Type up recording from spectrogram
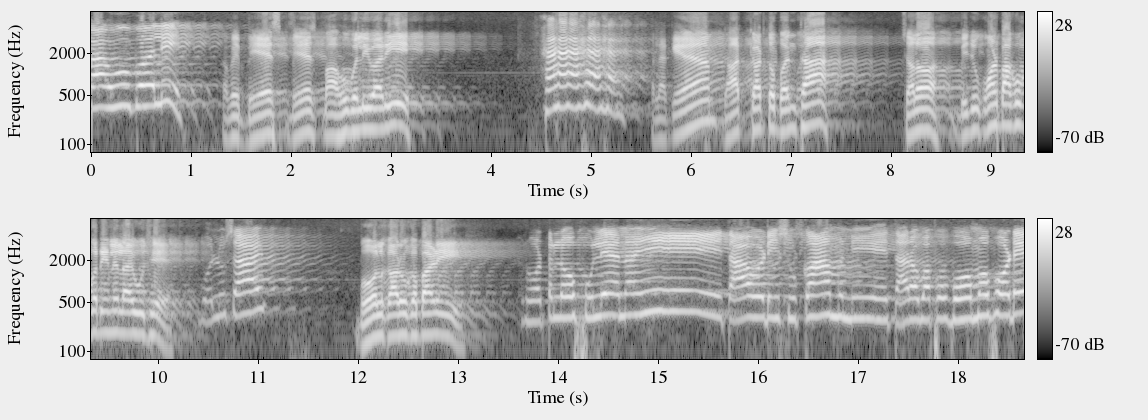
બાહુબલી. હવે બેસ બેસ બાહુબલી વાળી એટલે કેમ? દાંત કાઢ તો બંધ થા. ચલો બીજું કોણ પાકું કરીને લાવ્યું છે? બોલું સાહેબ. બોલ કારું કબાડી રોટલો ફૂલે નહીં તાવડી શું કામની તારો બાપો બોમ ફોડે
